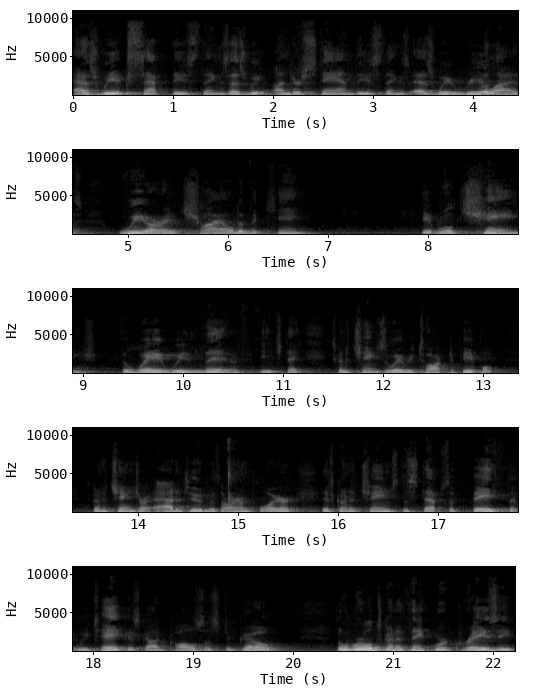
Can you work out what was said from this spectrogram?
As we accept these things, as we understand these things, as we realize we are a child of the King, it will change the way we live each day. It's going to change the way we talk to people. It's going to change our attitude with our employer. It's going to change the steps of faith that we take as God calls us to go. The world's going to think we're crazy,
